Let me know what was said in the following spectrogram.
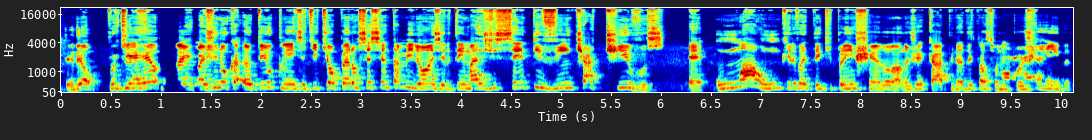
entendeu? Porque é, imagina, eu tenho clientes aqui que operam 60 milhões, ele tem mais de 120 ativos é um a um que ele vai ter que ir preenchendo lá no GCAP na declaração do imposto de renda.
